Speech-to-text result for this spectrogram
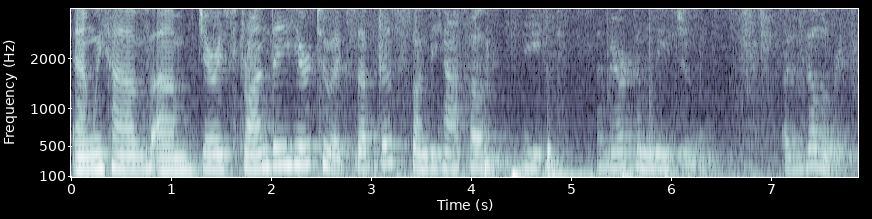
And we have um, Jerry Stronde here to accept this on behalf of the American Legions Auxiliaries.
